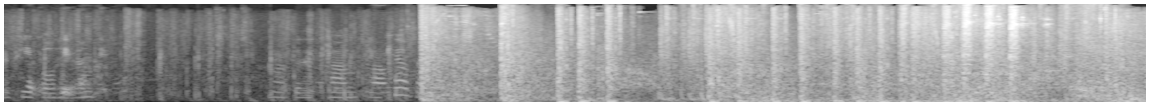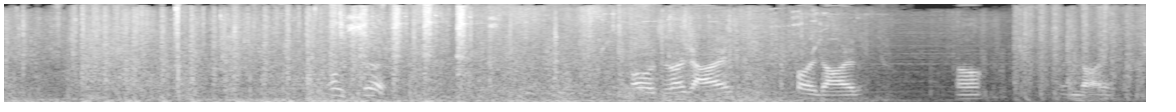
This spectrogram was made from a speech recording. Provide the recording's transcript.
are people here. We're gonna come and kill them. Oh shit. Oh, did I die? I probably died. Oh, I didn't die.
